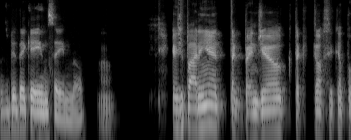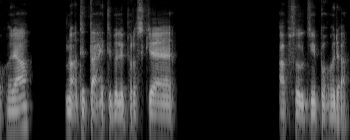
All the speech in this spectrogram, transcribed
Zbytek je insane, no. Každopádně tak bench, jo, tak klasika pohoda. No a ty tahy ty byly prostě absolutní pohoda.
